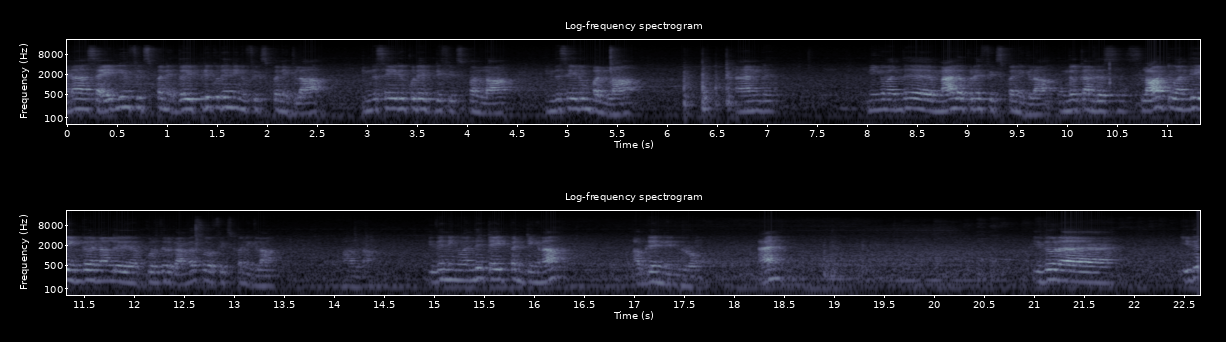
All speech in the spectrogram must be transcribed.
ஏன்னா சைட்லேயும் ஃபிக்ஸ் பண்ணி இதோ இப்படி கூட நீங்கள் ஃபிக்ஸ் பண்ணிக்கலாம். இந்த சைடு கூட இப்படி ஃபிக்ஸ் பண்ணலாம். இந்த சைடும் பண்ணலாம். அண்ட் நீங்கள் வந்து மேலே கூட ஃபிக்ஸ் பண்ணிக்கலாம். உங்களுக்கு அந்த ஸ்லாட் வந்து எங்கே வேணாலும் கொடுத்துருக்காங்க ஸோ ஃபிக்ஸ் பண்ணிக்கலாம். அதுதான் இதை நீங்கள் வந்து டைட் பண்ணிட்டீங்கன்னா அப்படியே நின்றுடும் அண்ட் இதோட இது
